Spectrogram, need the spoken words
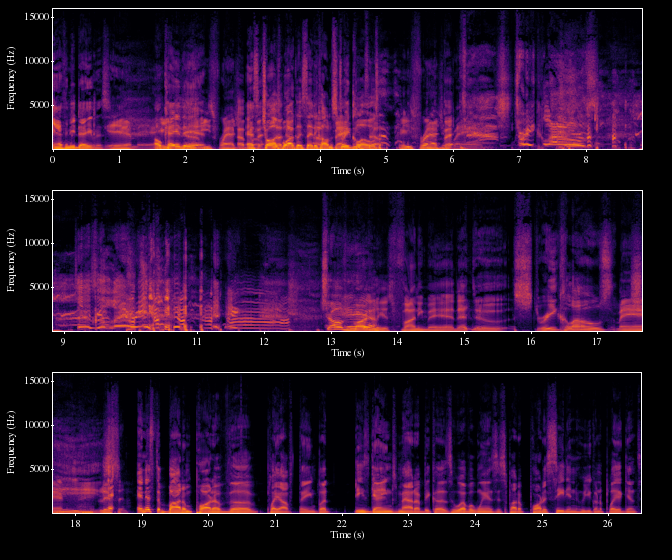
Anthony Davis. Yeah, man. Okay, He's- uh, then. He's fragile. As But Charles look Barkley said, they a call him street baby clothes. toe. He's fragile, Ba- man. Street clothes. That's hilarious. Charles Barkley is funny, man. That dude, street clothes, Man, Jeez. listen. and it's the bottom part of the playoff thing. But these games matter because whoever wins is part of part of seeding who you're going to play against,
